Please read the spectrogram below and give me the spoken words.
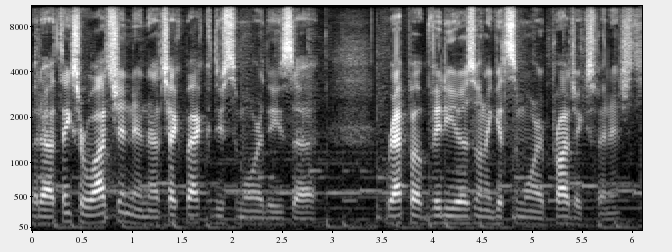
But uh, thanks for watching, and uh, check back to do some more of these uh, wrap-up videos when I get some more projects finished.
